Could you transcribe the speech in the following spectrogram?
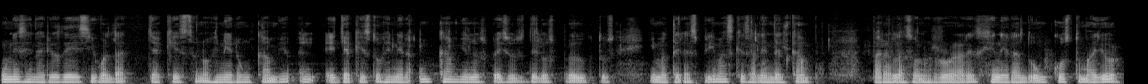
un escenario de desigualdad, ya que esto no genera un cambio, eh, ya que esto genera un cambio en los precios de los productos y materias primas que salen del campo para las zonas rurales, generando un costo mayor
